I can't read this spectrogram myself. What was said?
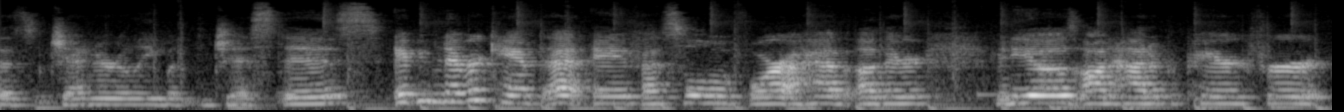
that's generally what the gist is. If you've never camped at a festival before, I have other videos on how to prepare for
